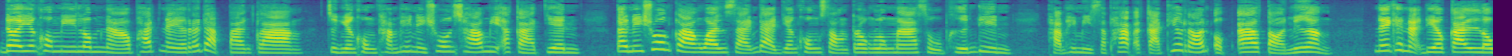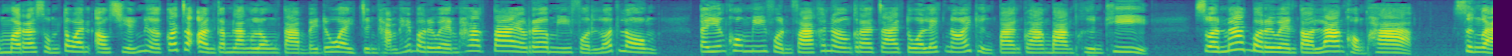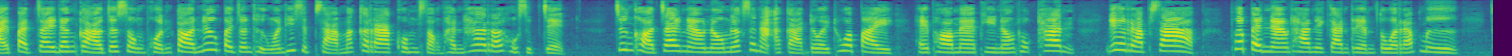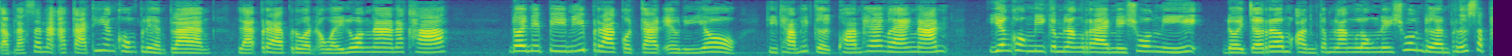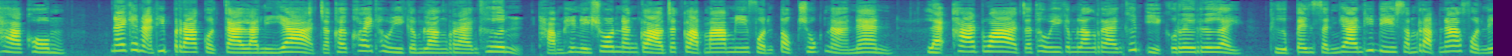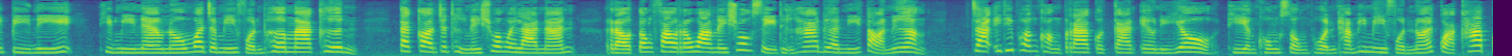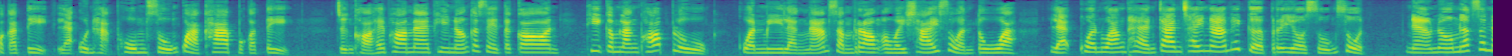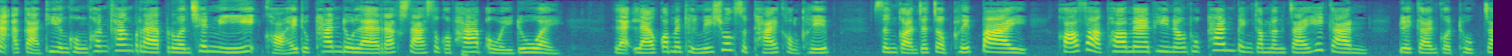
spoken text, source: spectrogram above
โดยยังคงมีลมหนาวพัดในระดับปานกลาง จึงยังคงทำให้ในช่วงเช้ามีอากาศเย็น แต่ในช่วงกลางวันแสงแดดยังคงส่องตรงลงมาสู่พื้นดินทำให้มีสภาพอากาศที่ร้อนอบอ้าวต่อเนื่อง ในขณะเดียวกันลมมรสุมตะวันออกเฉียงเหนือก็จะอ่อนกำลังลงตามไปด้วย จึงทำให้บริเวณภาคใต้เริ่มมีฝนลดลง แต่ยังคงมีฝนฟ้าขนองกระจายตัวเล็กน้อยถึงปานกลางบางพื้นที่ ส่วนมากบริเวณตอนล่างของภาค ซึ่งหลายปัจจัยดังกล่าวจะส่งผลต่อเนื่องไปจนถึงวันที่ 13 มกราคม 2567 จึงขอแจ้งแนวโน้มลักษณะอากาศโดยทั่วไป ให้พ่อแม่พี่น้องทุกท่านได้รับทราบ เพื่อเป็นแนวทางในการเตรียมตัวรับมือ กับลักษณะอากาศที่ยังคงเปลี่ยนแปลง และแปรปรวนเอาไว้ล่วงหน้านะคะ โดยในปีนี้ปรากฏการณ์เอลนิโยที่ทำให้เกิดความแห้งแล้งนั้น ยังคงมีกำลังแรงในช่วงนี้ โดยจะเริ่มอ่อนกำลังลงในช่วงเดือนพฤษภาคม ในขณะที่ปรากฏการณ์ลานิญาจะค่อยๆ ทวีกำลังแรงขึ้นทำให้ในช่วงดังกล่าวจะกลับมามีฝนตกชุกหนาแน่น และคาดว่าจะทวีกำลังแรงขึ้นอีกเรื่อยๆ ถือเป็นสัญญาณที่ดีสำหรับหน้าฝนในปีนี้ ที่มีแนวโน้มว่าจะมีฝนเพิ่มมากขึ้น แต่ก่อนจะถึงในช่วงเวลานั้น เราต้องเฝ้าระวังในช่วง 4-5 เดือนนี้ต่อเนื่อง จากอิทธิพลของปรากฏการณ์เอลนิโยที่ยังคงส่งผลทำให้มีฝนน้อยกว่าค่าปกติ และอุณหภูมิสูงกว่าค่าปกติ จึงขอให้พ่อแม่พี่น้องเกษตรกรที่กำลังเพาะปลูก ควรมีแหล่งน้ำสำรองเอาไว้ใช้ส่วนตัว และควรวางแผนการใช้น้ำให้เกิดประโยชน์สูงสุด แนวโน้มลักษณะอากาศที่ยังคงค่อนข้างแปรปรวนเช่นนี้ ขอให้ทุกท่านดูแลรักษาสุขภาพเอาไว้ด้วย และแล้วก็มาถึงในช่วงสุดท้ายของคลิป ซึ่งก่อนจะจบคลิปไป ขอฝากพ่อแม่พี่น้องทุกท่านเป็นกำลังใจให้กันด้วยการกดถูกใจ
